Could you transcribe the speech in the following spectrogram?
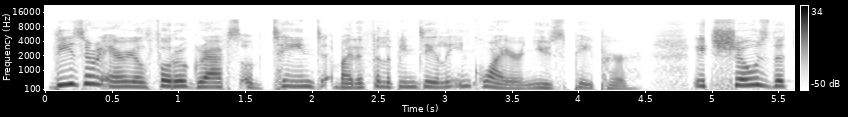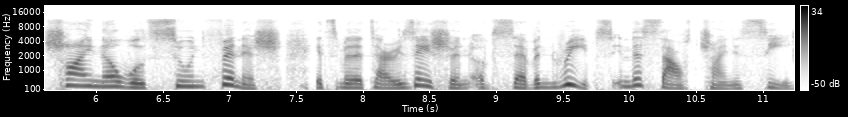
These are aerial photographs obtained by the Philippine Daily Inquirer newspaper. It shows that China will soon finish its militarization of seven reefs in the South China Sea.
